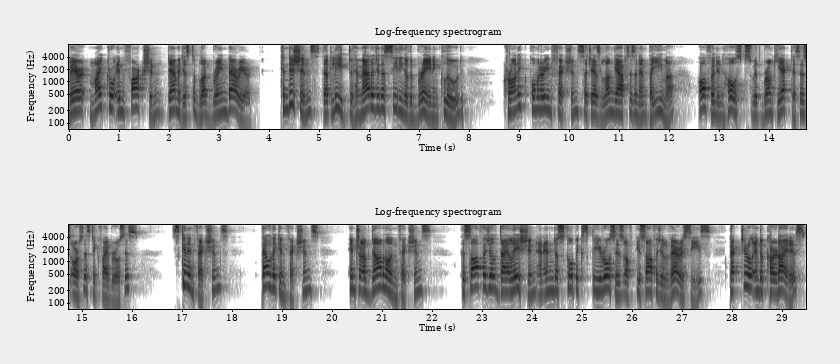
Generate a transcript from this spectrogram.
where microinfarction damages the blood brain barrier. Conditions that lead to hematogenous seeding of the brain include Chronic pulmonary infections such as lung abscess and empyema, often in hosts with bronchiectasis or cystic fibrosis, skin infections, pelvic infections, intra-abdominal infections, esophageal dilation and endoscopic sclerosis of esophageal varices, bacterial endocarditis,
